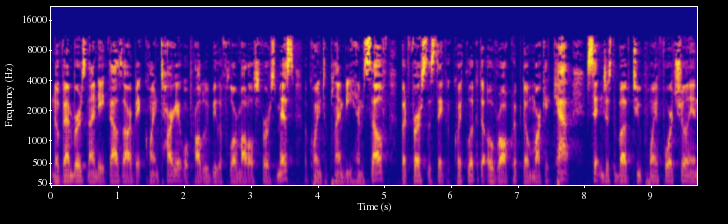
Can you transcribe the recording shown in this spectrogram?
November's $98,000 Bitcoin target will probably be the floor model's first miss, according to Plan B himself. But first, let's take a quick look at the overall crypto market cap, sitting just above $2.4 trillion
